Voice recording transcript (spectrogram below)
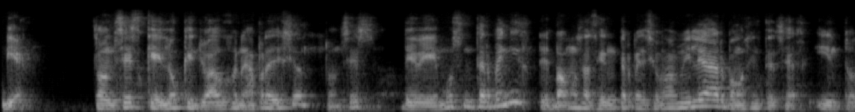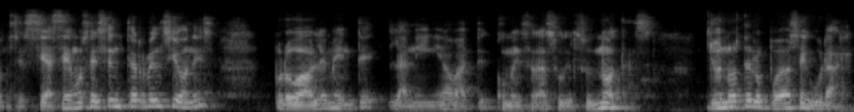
Bien, entonces, ¿qué es lo que yo hago con esa predicción? Entonces, debemos intervenir. vamos a hacer intervención familiar, vamos a intervenir. Y entonces, si hacemos esas intervenciones, probablemente la niña va a comenzar a subir sus notas. Yo no te lo puedo asegurar,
